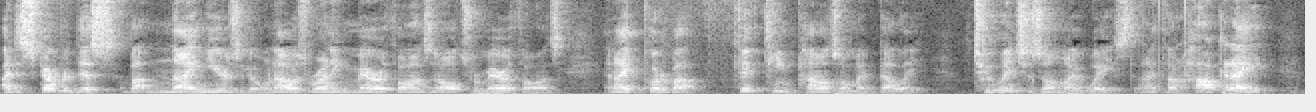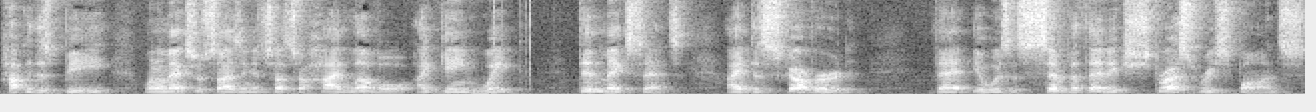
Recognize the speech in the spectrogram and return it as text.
I discovered this about nine years ago when I was running marathons and ultra marathons, and I put about 15 pounds on my belly, two inches on my waist, and I thought, how could I, how could this be when I'm exercising at such a high level? I gain weight. Didn't make sense. I discovered that it was a sympathetic stress response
